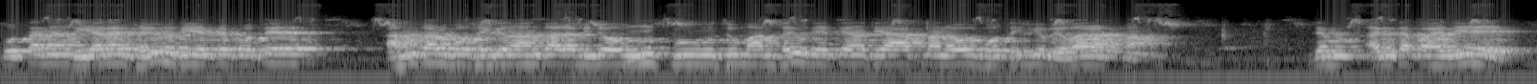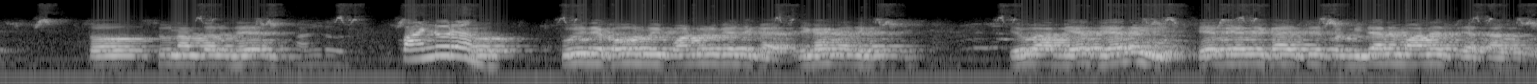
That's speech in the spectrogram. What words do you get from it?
પોતાને રિયલાઇઝ થયું નથી. એટલે પોતે અહંકાર ઊભો થઈ ગયો અહંકાર બીજો હું છું હું છું માન થયું ને ત્યાંથી આ આત્માનો ઊભો થઈ ગયો વ્યવહાર આત્મા જેમ અરિતા પાસે જઈએ તો શું નામ તારું છે? પાંડુરંગ. તો દેખો ભાઈ પાંડુરંગ બે દેખાય. દેખાય ના દેખાય? એવું આ બે છે નહીં એ બે દેખાય છે પણ બીજાને માને જ છે સાધુ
